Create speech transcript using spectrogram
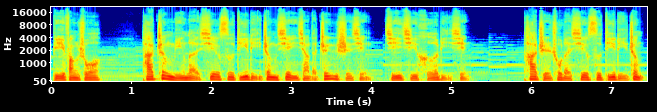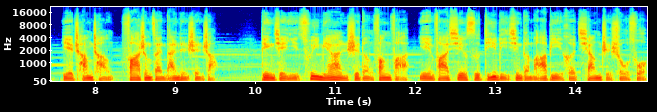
比方说，他证明了歇斯底里症现象的真实性及其合理性。他指出了歇斯底里症也常常发生在男人身上，并且以催眠暗示等方法引发歇斯底里性的麻痹和强制收缩。”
